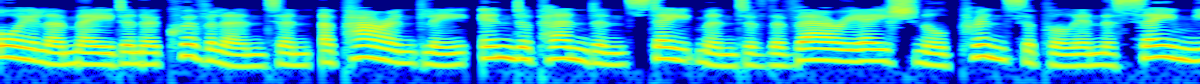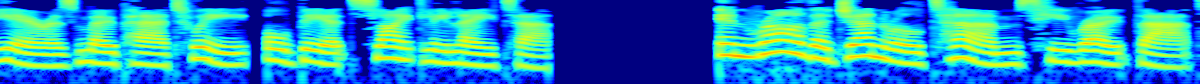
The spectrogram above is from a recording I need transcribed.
Euler made an equivalent and apparently independent statement of the variational principle in the same year as Maupertuis, albeit slightly later. In rather general terms he wrote that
